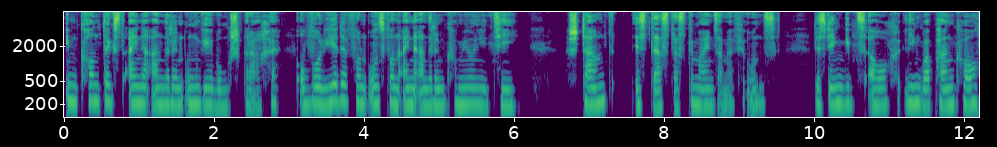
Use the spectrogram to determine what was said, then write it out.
im Kontext einer anderen Umgebungssprache obwohl jeder von uns von einer anderen Community stammt, ist das das Gemeinsame für uns. Deswegen gibt's auch Lingua Panco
